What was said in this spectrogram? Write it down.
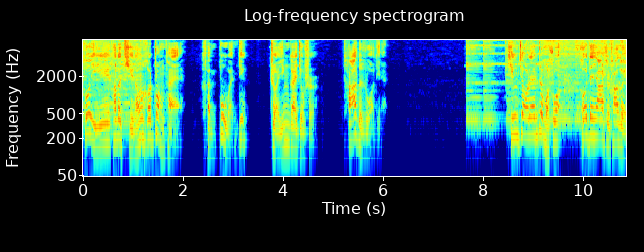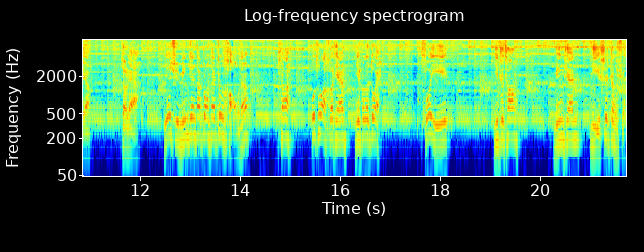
所以他的体能和状态很不稳定，这应该就是他的弱点。听教练这么说，和田鸭是插嘴呀，教练，也许明天他状态正好呢。哈，不错，和田，你说的对。所以，一之仓，明天你是正选。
